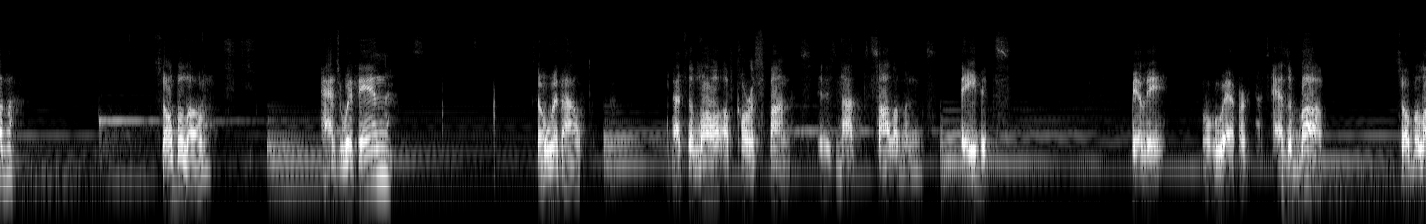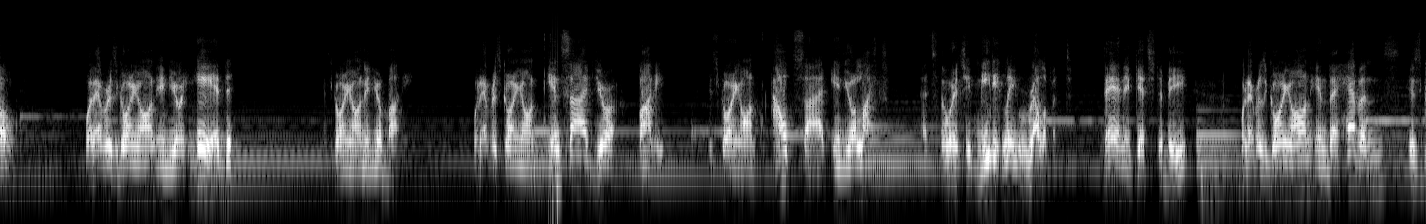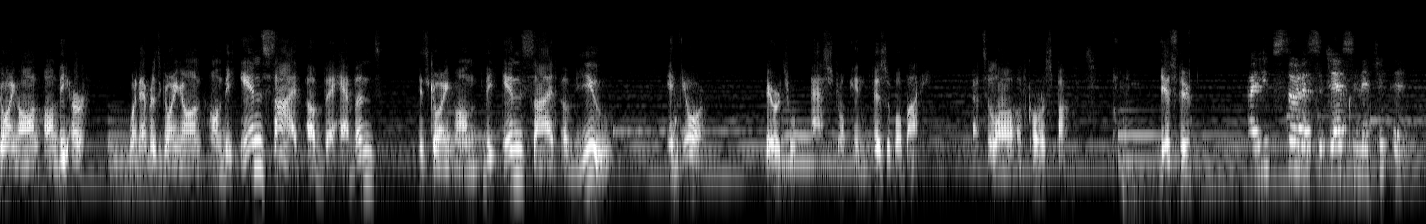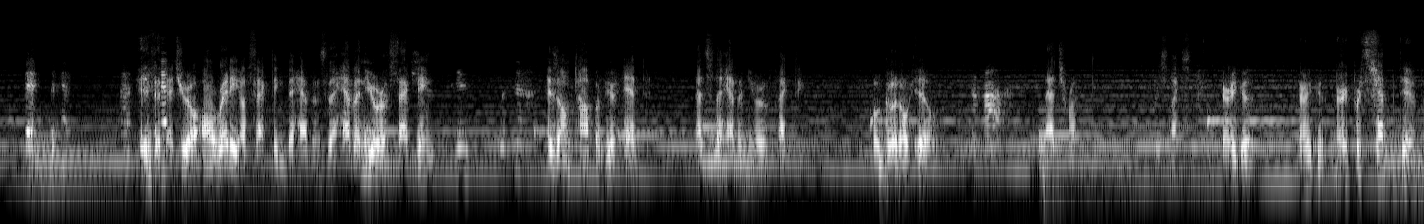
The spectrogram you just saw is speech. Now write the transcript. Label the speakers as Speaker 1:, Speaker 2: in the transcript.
Speaker 1: above, so below, as within, so without. That's the law of correspondence. It is not Solomon's, David's, Billy, or whoever. It's as above, so below. Whatever is going on in your head is going on in your body. Whatever is going on inside your body is going on outside in your life. That's the way it's immediately relevant. Then it gets to be whatever's going on in the heavens is going on on the earth. Whatever's going on on the inside of the heavens is going on the inside of you in your spiritual, astral, invisible body. That's the law of correspondence. Yes, dear.
Speaker 2: Are you sort of suggesting that you could affect the heaven?
Speaker 1: Is it that you are already affecting the heavens? The heaven you're affecting
Speaker 2: is
Speaker 1: on top of your head. That's the heaven you're affecting, for good or ill. That's right. Precisely. Very good. Very good. Very perceptive.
